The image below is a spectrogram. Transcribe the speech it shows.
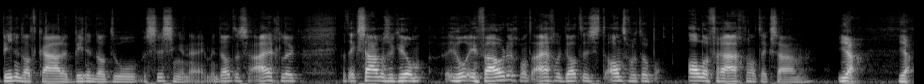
binnen dat kader, binnen dat doel beslissingen nemen. En dat is eigenlijk, dat examen is ook heel, heel eenvoudig, want eigenlijk dat is het antwoord op alle vragen van het examen. Ja, ja.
